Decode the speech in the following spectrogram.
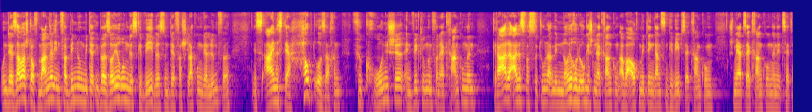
Und der Sauerstoffmangel in Verbindung mit der Übersäuerung des Gewebes und der Verschlackung der Lymphe ist eines der Hauptursachen für chronische Entwicklungen von Erkrankungen, Gerade alles, was zu tun hat mit neurologischen Erkrankungen, aber auch mit den ganzen Gewebserkrankungen, Schmerzerkrankungen etc.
